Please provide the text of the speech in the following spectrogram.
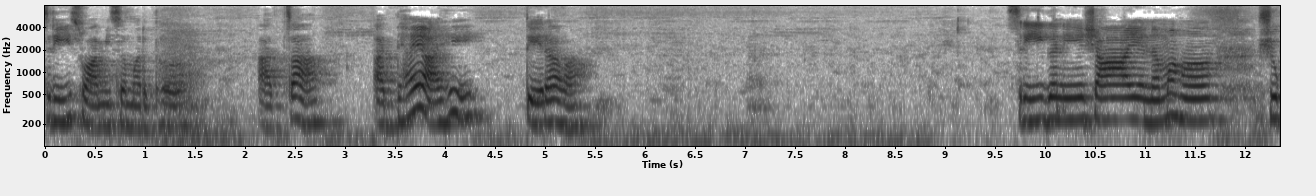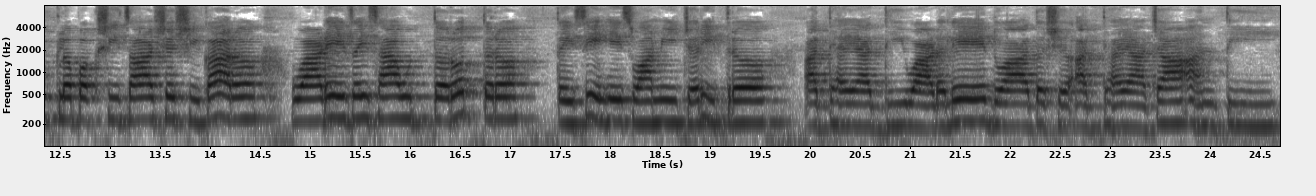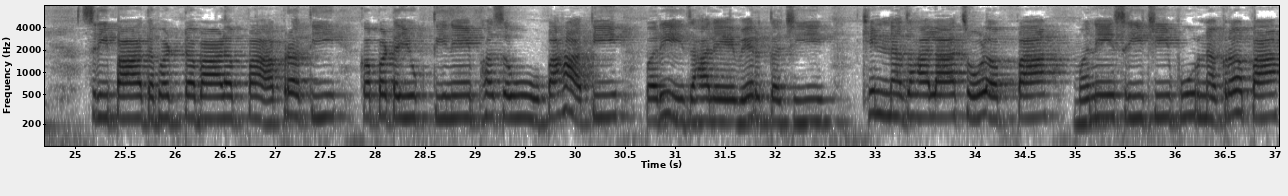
श्री स्वामी समर्थ. आजचा अध्याय आहे तेरावा. श्री गणेशाय नमः. शुक्ल पक्षीचा शशिकार. वाडे जैसा उत्तरोत्तर. तैसे हे स्वामी चरित्र. अध्यायाधी वाढले द्वादश अध्यायाच्या अंती. श्रीपाद भट्ट बाळप्पा प्रती कपटयुक्तीने फसवू पाहाती परी झाले व्यर्थची. खिन्न झाला चोळप्पा मने श्रीची पूर्ण कृपा.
